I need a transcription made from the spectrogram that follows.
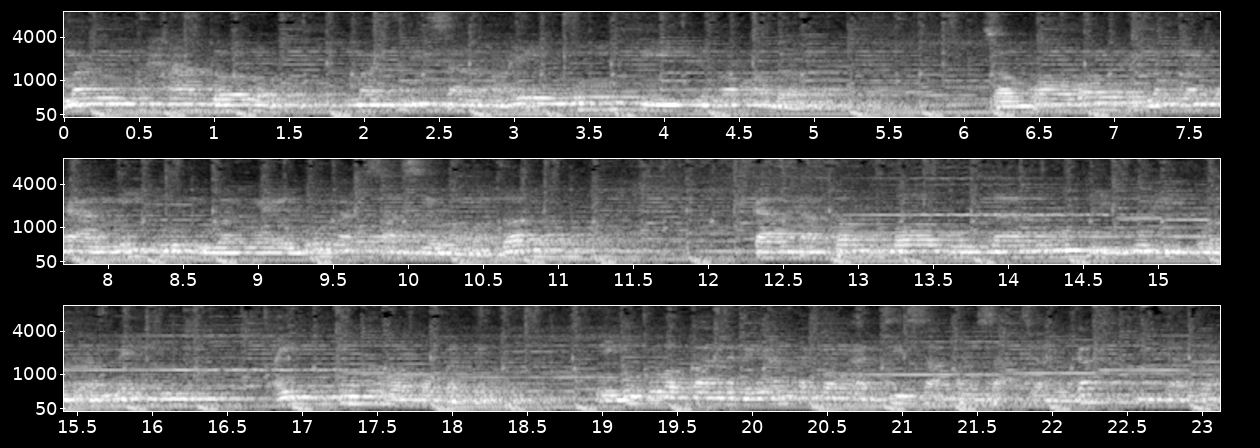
man hadoro majlisan ilmi fi Ramadan Sopo wong gelem nekani kunduan ngelmu lan sasi Ramadan. Kata topo bulan iku dikodamin itu rokobatin Niku kula panjenengan teko ngaji saben sak jangkah diganjar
